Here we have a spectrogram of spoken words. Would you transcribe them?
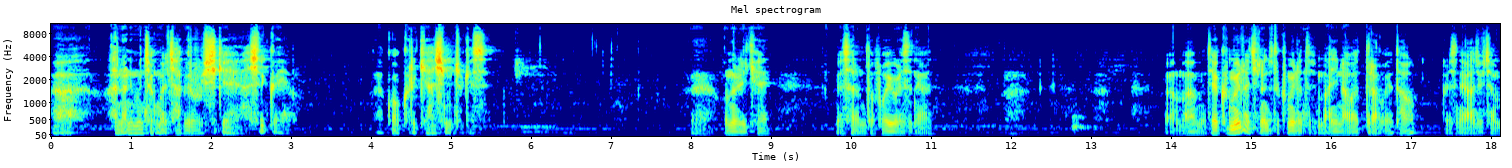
하나님은 정말 자비로우시게 하실 거예요. 꼭 그렇게 하시면 좋겠어요. 네, 오늘 이렇게 몇 사람도 보이고 그래서 내가 어, 마음에 제가 금요일날 지난주도 금요일날도 좀 많이 나왔더라고요 더 그래서 내가 아주 참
